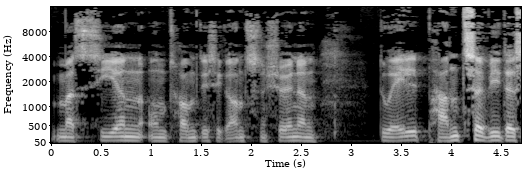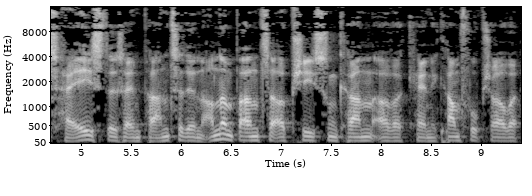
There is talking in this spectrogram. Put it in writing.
massieren und haben diese ganzen schönen Duellpanzer, wie das heißt, also ein Panzer, einen anderen Panzer abschießen kann, aber keine Kampfhubschrauber,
